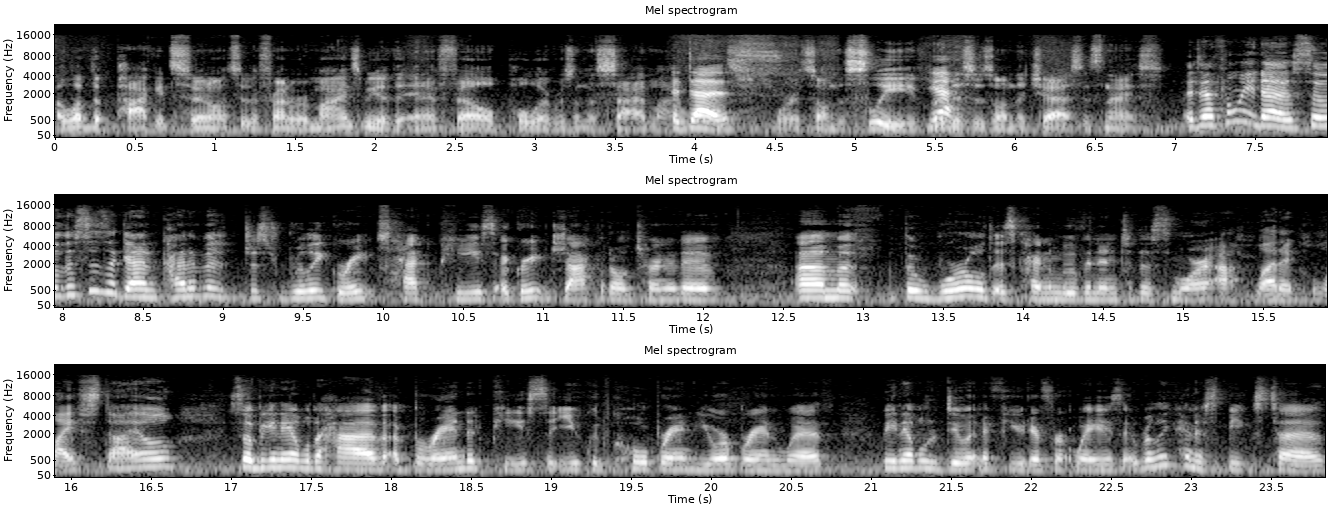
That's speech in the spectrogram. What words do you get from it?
I love the pockets sewn onto the front. It reminds me of the NFL pullovers on the sideline. It does. Where it's, where it's on the sleeve, yeah. but this is on the chest. It's nice. It definitely does. So this is, again, kind of a just really great tech piece, a great jacket alternative. Um, the world is kind of moving into this more athletic lifestyle. So being able to have a branded piece that you could co-brand your brand with being able to do it in a few different ways, it really kind of speaks to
